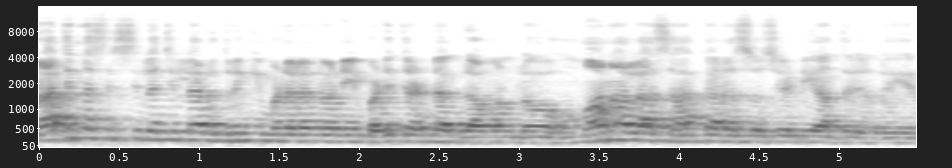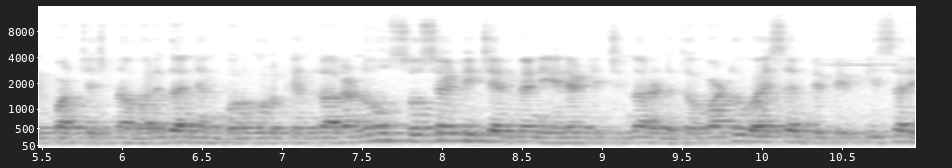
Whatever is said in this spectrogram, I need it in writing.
రాజన్న సిరిసిల్ల జిల్లా రుద్రంగి మండలంలోని బడితండ గ్రామంలో మానాల సహకార సొసైటీ ఆధ్వర్యంలో ఏర్పాటు చేసిన వరిధాన్యం కొనుగోలు కేంద్రాలను సొసైటీ చైర్మన్ ఏలేటి చిన్నారెడ్డితో పాటు వైఎస్ఎంపీ పీసరి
